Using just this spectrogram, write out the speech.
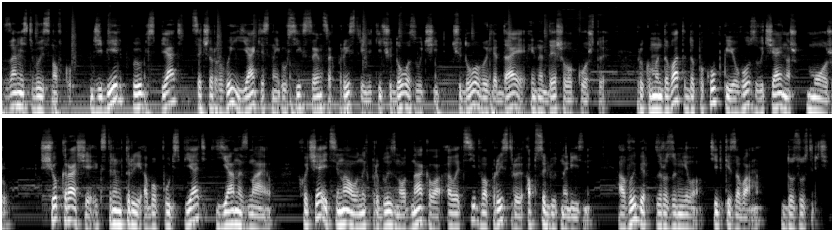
Замість висновку, JBL Pulse 5 це черговий якісний у всіх сенсах пристрій, який чудово звучить, чудово виглядає і недешево коштує. Рекомендувати до покупки його, звичайно ж, можу. Що краще Extreme 3 або Pulse 5, я не знаю. Хоча і ціна у них приблизно однакова, але ці два пристрої абсолютно різні. А вибір, зрозуміло, тільки за вами. До зустрічі!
